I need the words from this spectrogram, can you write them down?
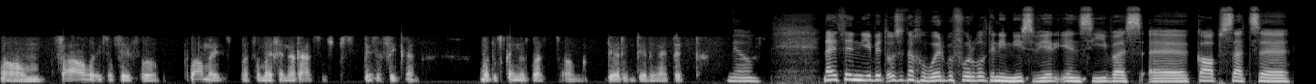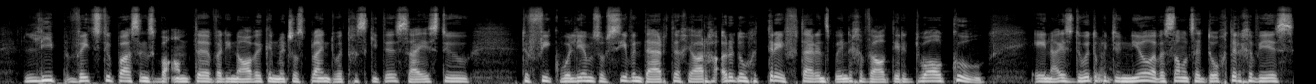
Um, veral is dit vir vir my met my generasie spesifiek. Maar dit kan ons wat um, deur in deur uit dit. Ja. Nathan, jy weet ons het nou gehoor byvoorbeeld in die nuus weer eens hier was 'n uh, Kaapstad se leap wetstoepassingsbeampte wat die naweek in Mitchells Plain doodgeskiet is. Hy is toe Tofik Williams op 37 jaar ouderdom getref tydens bende geweld deur 'n dwaalkoel en hy is dood op die toneel. Hy was saam met sy dogter gewees.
